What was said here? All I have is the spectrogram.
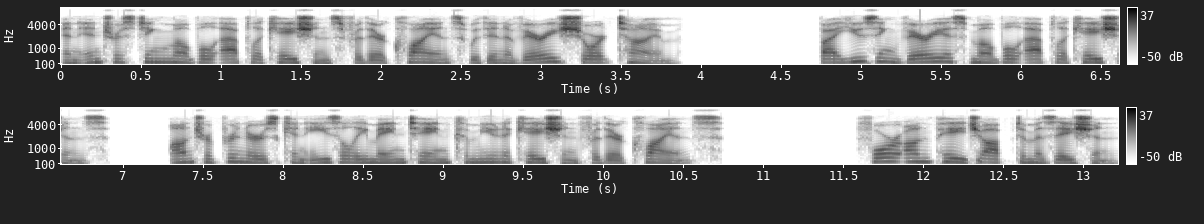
and interesting mobile applications for their clients within a very short time. By using various mobile applications, entrepreneurs can easily maintain communication for their clients. 4. On page optimization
